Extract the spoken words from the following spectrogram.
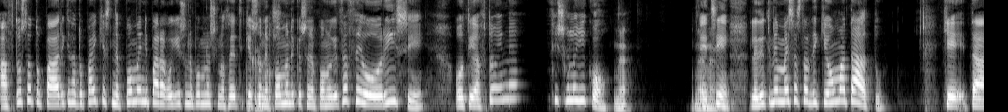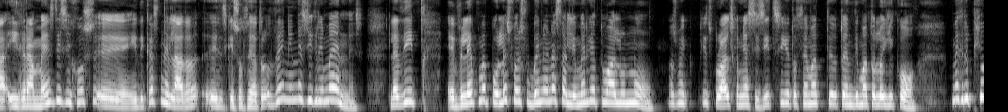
αυτός θα το πάρει και θα το πάει και στην επόμενη παραγωγή, στον επόμενο σκηνοθέτη και στον Ακριβώς. επόμενο και στον επόμενο γιατί θα θεωρήσει ότι αυτό είναι φυσιολογικό. Ναι. Ναι, έτσι. ναι. Δηλαδή ότι είναι μέσα στα δικαιώματά του. Και τα, οι γραμμές δυστυχώς, ε, ειδικά στην Ελλάδα ε, και στο θέατρο, δεν είναι συγκεκριμένες. Δηλαδή, ε, βλέπουμε πολλές φορές που μπαίνει ο ένα στα λιμέρια του αλουνού. Α πούμε, και τις προάλλες καμιά συζήτηση για το θέμα το, το ενδυματολογικό. Μέχρι ποιο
